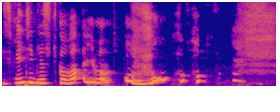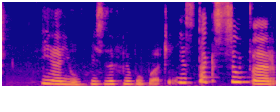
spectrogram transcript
Jest pięciogwiazdkowa, a nie mam... Jeju, się za chwilę popłaczę. Jest tak super.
